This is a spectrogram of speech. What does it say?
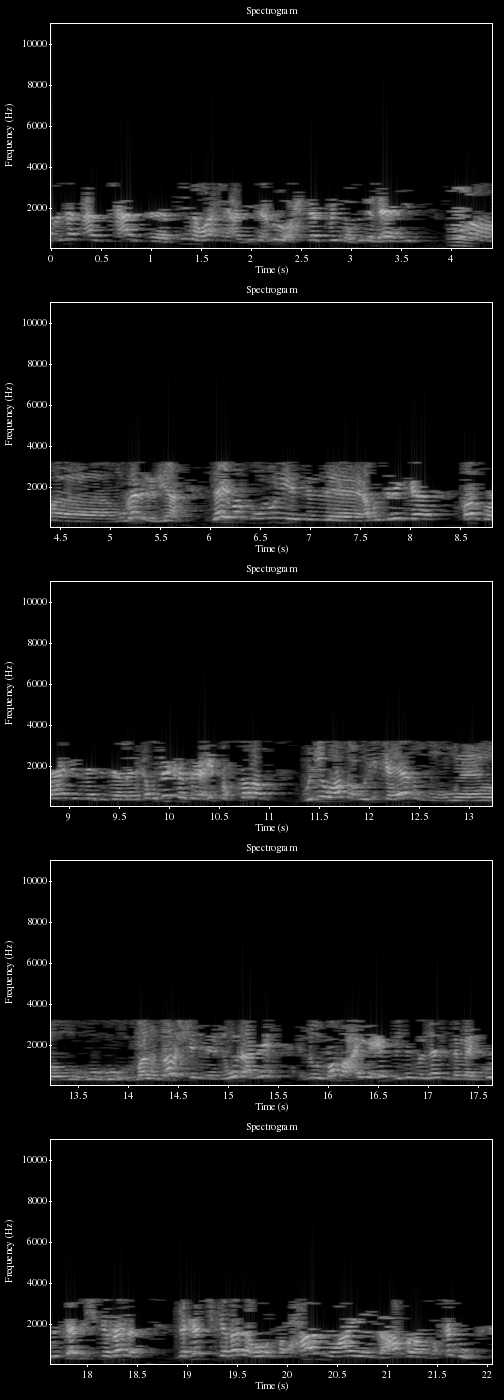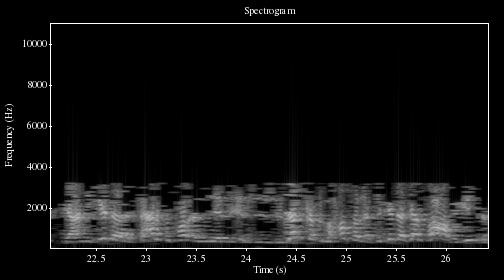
ما الناس عايز مش عارف آه، في نواحي عايزين يعملوا احداث بيننا وبين الاهلي أبو تريكة برضه هاجم نادي الزمالك أبو تريكة لعيب محترم وليه وضعه وليه و- وما نقدرش نقول عليه إنه يطلع أي عيب بالنسبة لنادي الزمالك وبالتالي شيكابالا اذا كان شيكابالا هو فرحان معين بعبر عن فرحته يعني كده أنت عارف الفرق- ال- ال- ال- المكسب اللي حصل قبل كده ده صعب جدا.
